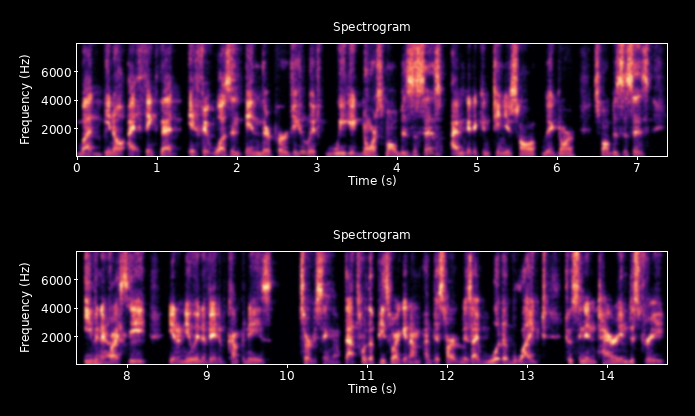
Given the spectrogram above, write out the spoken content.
But, mm. you know, I think that if it wasn't in their purview, if we ignore small businesses, I'm going to continue to ignore small businesses, even yeah. if I see, you know, new innovative companies servicing them. That's where the piece where I get I'm, I'm disheartened is I would have liked to see an entire industry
